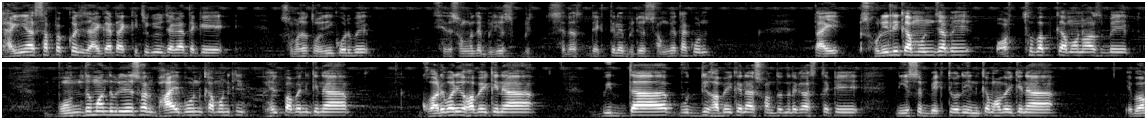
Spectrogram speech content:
ঢাইয়ার সাপেক্ষ জায়গাটা কিছু কিছু জায়গা থেকে সমস্যা তৈরি করবে সেটা সঙ্গে ভিডিও সেটা দেখতে গেলে ভিডিওর সঙ্গে থাকুন। তাই শরীরই কেমন যাবে, অর্থভাব কেমন আসবে বন্ধু বান্ধব রিলেশন ভাই বোন কেমন কি হেল্প পাবেন কি না ঘর বাড়ি হবে কি না বিদ্যা বুদ্ধি হবে কি না সন্তানদের কাছ থেকে, নিজস্ব ব্যক্তিগত ইনকাম হবে কি না এবং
